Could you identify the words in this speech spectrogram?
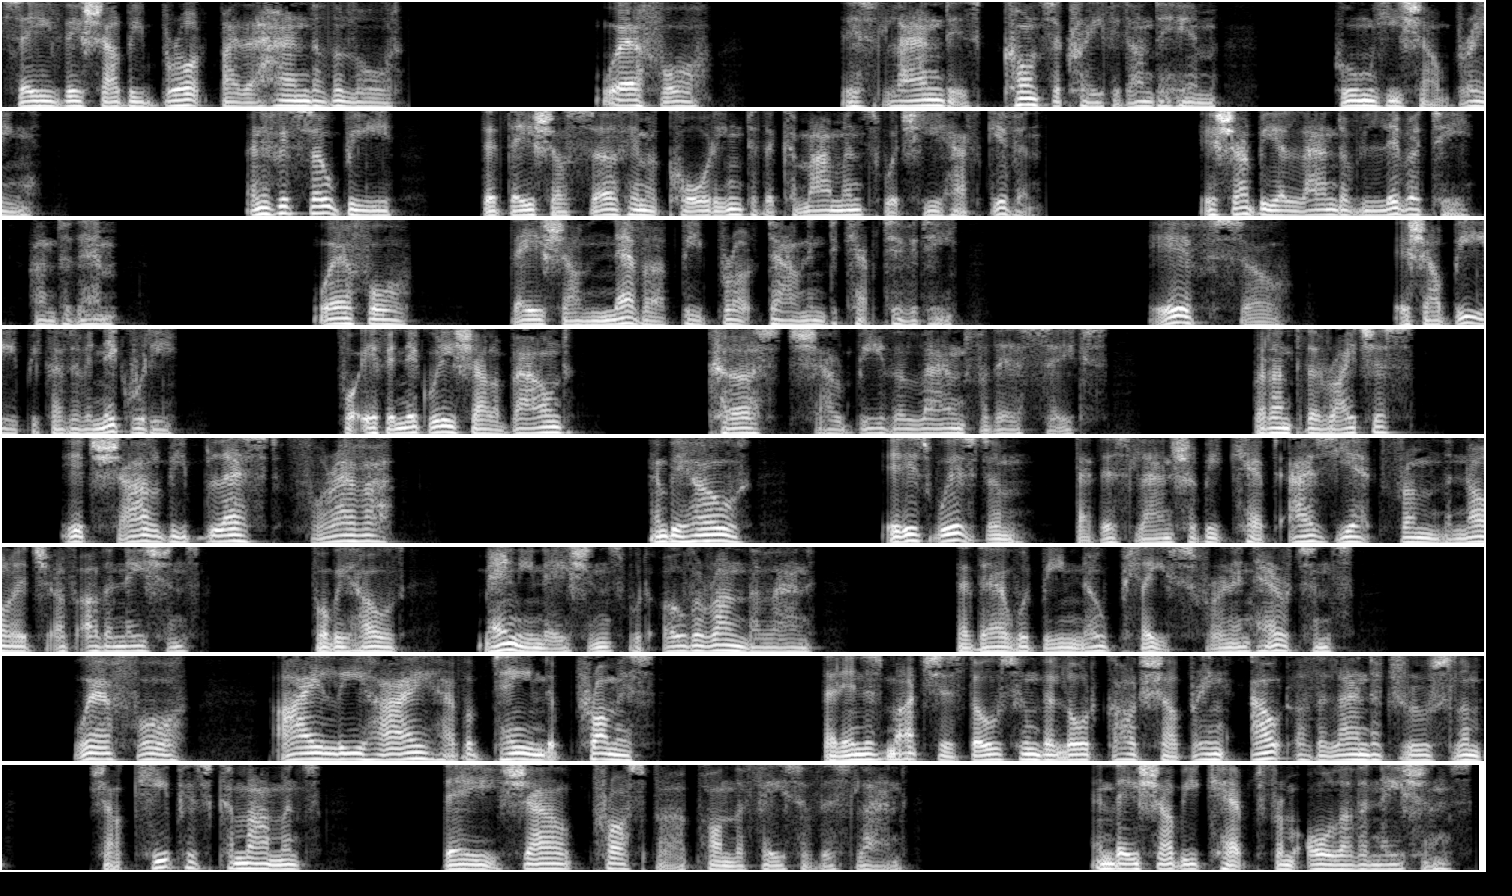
save they shall be brought by the hand of the Lord. Wherefore, this land is consecrated unto him, whom he shall bring. And if it so be that they shall serve him according to the commandments which he hath given, it shall be a land of liberty unto them. Wherefore they shall never be brought down into captivity. If so, it shall be because of iniquity. For if iniquity shall abound, cursed shall be the land for their sakes. But unto the righteous it shall be blessed forever. And behold, it is wisdom that this land should be kept as yet from the knowledge of other nations. For behold, many nations would overrun the land, that there would be no place for an inheritance. Wherefore, I, Lehi, have obtained a promise that inasmuch as those whom the Lord God shall bring out of the land of Jerusalem shall keep his commandments, they shall prosper upon the face of this land and they shall be kept from all other nations,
